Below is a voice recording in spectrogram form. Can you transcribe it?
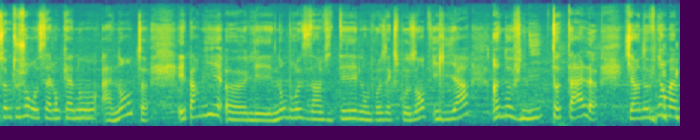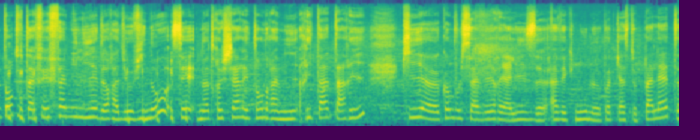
sommes toujours au Salon Canon à Nantes et parmi euh, les nombreuses invitées, nombreuses exposantes, il y a un ovni total qui est un ovni en même temps tout à fait familier de Radio Vino. C'est notre chère et tendre amie Rita Tari qui, euh, comme vous le savez, réalise avec nous le podcast Palette,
